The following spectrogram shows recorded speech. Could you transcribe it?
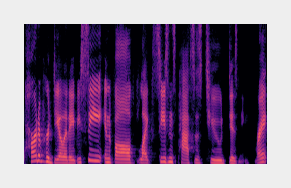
Part of her deal at ABC involved like seasons passes to Disney, right?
